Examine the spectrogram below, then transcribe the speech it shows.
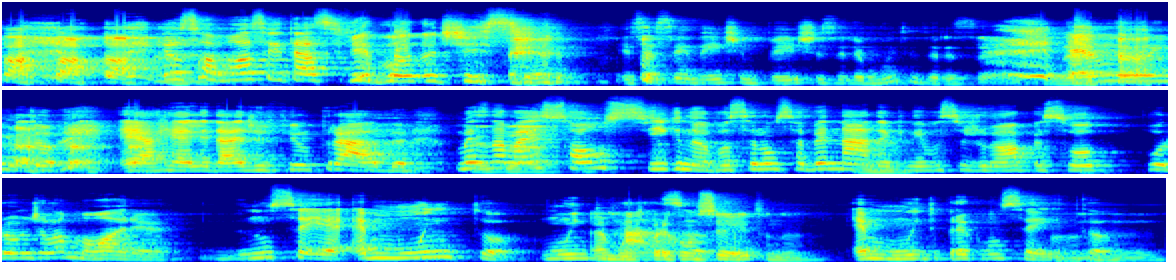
eu só vou aceitar se for boa notícia. Esse ascendente em peixes, ele é muito interessante, né? É muito. É a realidade filtrada. Mas ainda mais só o signo, você não saber nada, Uhum. que nem você julgar uma pessoa por onde ela mora. Não sei, é, é muito, muito É muito raso. preconceito, né? É muito preconceito. Uhum.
